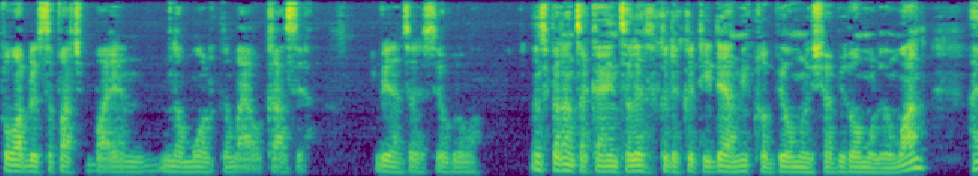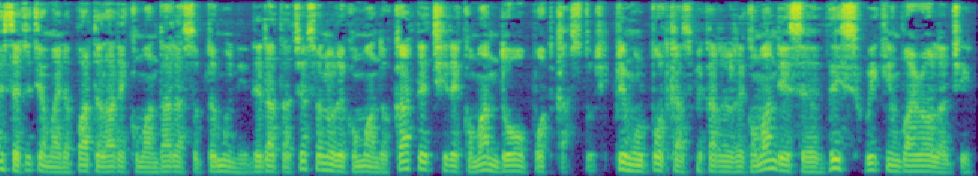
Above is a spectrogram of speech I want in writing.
probabil să faci baie în nămol când mai ai ocazia. Bineînțeles, e o glumă. În speranța că ai înțeles cât de cât ideea microbiomului și a viromului uman, hai să trecem mai departe la recomandarea săptămânii. De data aceasta nu recomand o carte, ci recomand două podcasturi. Primul podcast pe care îl recomand este This Week in Virology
